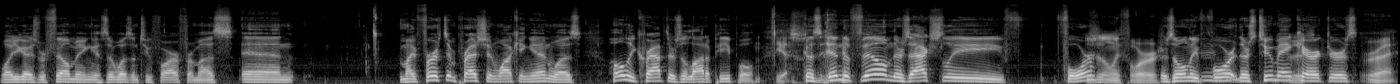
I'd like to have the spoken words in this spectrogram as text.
while you guys were filming, as it wasn't too far from us. And my first impression walking in was, "Holy crap! There's a lot of people." Yes. because in the film there's actually four. there's only four. There's only 4 There's two main There's- characters, right.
